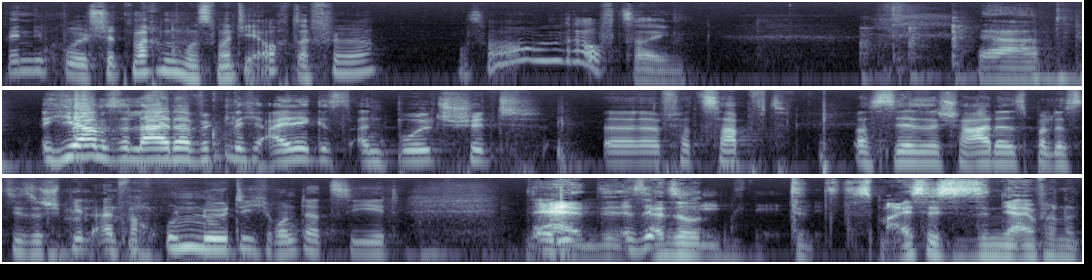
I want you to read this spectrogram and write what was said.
wenn die Bullshit machen, muss man die auch dafür, muss man auch drauf zeigen. Ja. Hier haben sie leider wirklich einiges an Bullshit äh, verzapft, was sehr, sehr schade ist, weil das dieses Spiel einfach unnötig runterzieht. Äh, also, das meiste ist- sind ja einfach eine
